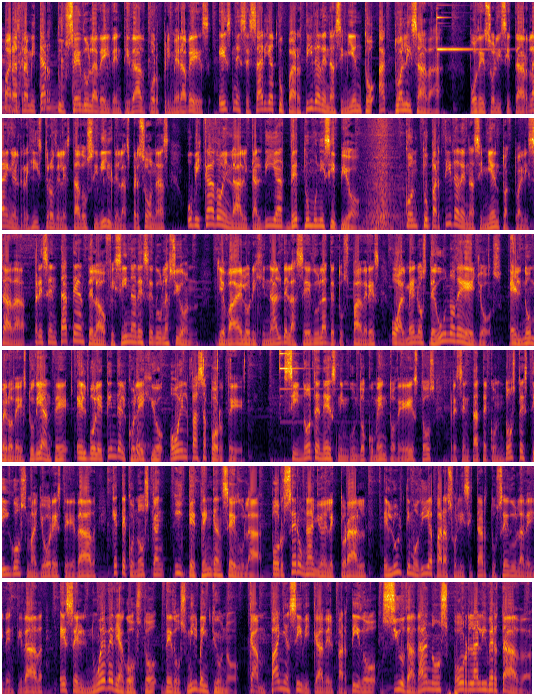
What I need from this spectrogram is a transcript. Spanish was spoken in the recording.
Para tramitar tu cédula de identidad por primera vez es necesaria tu partida de nacimiento actualizada. Puedes solicitarla en el registro del estado civil de las personas ubicado en la alcaldía de tu municipio. Con tu partida de nacimiento actualizada, presentate ante la oficina de cedulación. Lleva el original de la cédula de tus padres o al menos de uno de ellos, el número de estudiante, el boletín del colegio o el pasaporte. Si no tenés ningún documento de estos, presentate con dos testigos mayores de edad que te conozcan y que tengan cédula. Por ser un año electoral, el último día para solicitar tu cédula de identidad es el 9 de agosto de 2021. Campaña cívica del partido Ciudadanos por la Libertad.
